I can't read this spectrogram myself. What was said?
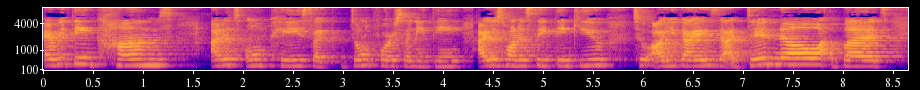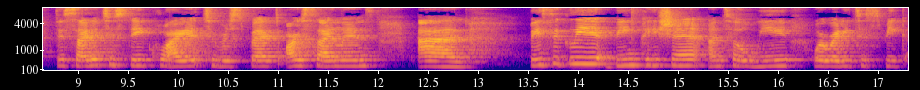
Everything comes at its own pace like don't force anything. I just want to say thank you to all you guys that did know but decided to stay quiet to respect our silence and basically being patient until we were ready to speak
